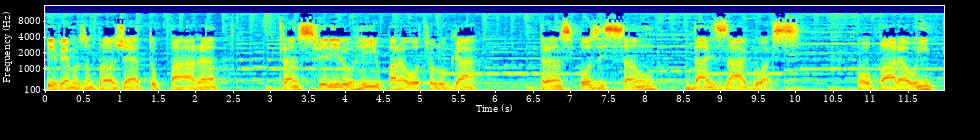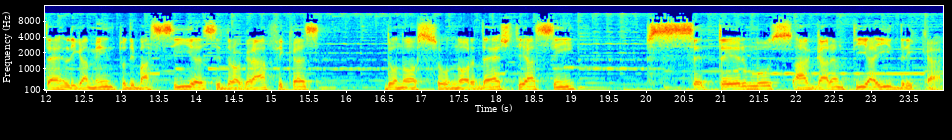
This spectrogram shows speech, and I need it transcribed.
tivemos um projeto para transferir o rio para outro lugar. Transposição das águas ou para o interligamento de bacias hidrográficas do nosso Nordeste, assim termos a garantia hídrica,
